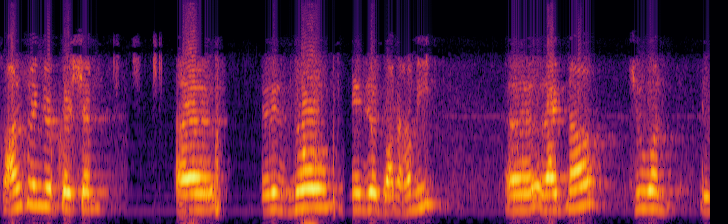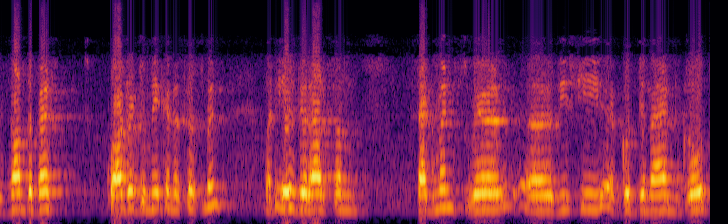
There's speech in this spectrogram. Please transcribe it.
So answering your question, uh, there is no major bonhomie uh, right now, Q1 is not the best quarter to make an assessment, but yes, there are some segments where uh, we see a good demand growth.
